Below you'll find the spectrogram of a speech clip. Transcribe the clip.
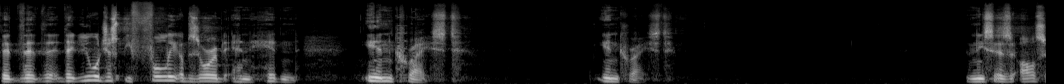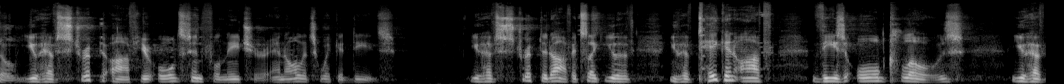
That, that, that you will just be fully absorbed and hidden in Christ. In Christ. And he says also, You have stripped off your old sinful nature and all its wicked deeds. You have stripped it off. It's like you have, you have taken off these old clothes. You have,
